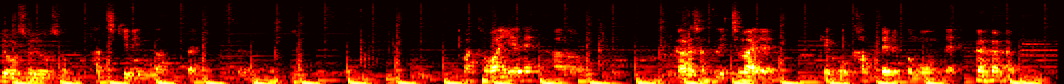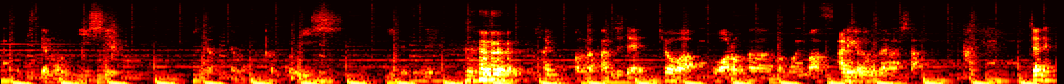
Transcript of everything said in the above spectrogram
要所要所断ち切りになったりするのでいいんですよまあとはいえねあのガラシャツ1枚で結構勝ってると思うんで。着てもいいし着なくてもかっこいいしいいですね。はいこんな感じで今日は終わろうかなと思います。ありがとうございました。じゃあね。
